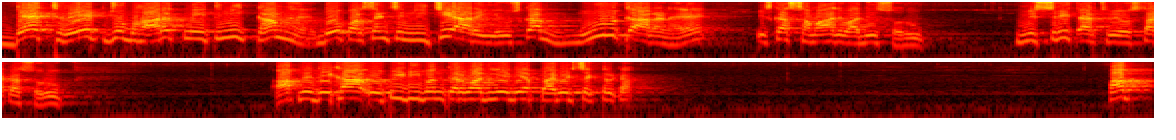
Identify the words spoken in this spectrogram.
डेथ रेट जो भारत में इतनी कम है, दो परसेंट से नीचे आ रही है, उसका मूल कारण है इसका समाजवादी स्वरूप, मिश्रित अर्थव्यवस्था का स्वरूप। आपने देखा ओपीडी बंद करवा दिया गया प्राइवेट सेक्टर का? अब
